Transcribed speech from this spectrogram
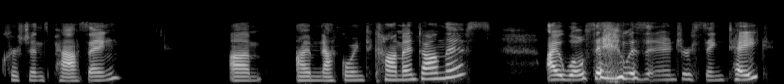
Christian's passing. Um, I'm not going to comment on this. I will say it was an interesting take.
